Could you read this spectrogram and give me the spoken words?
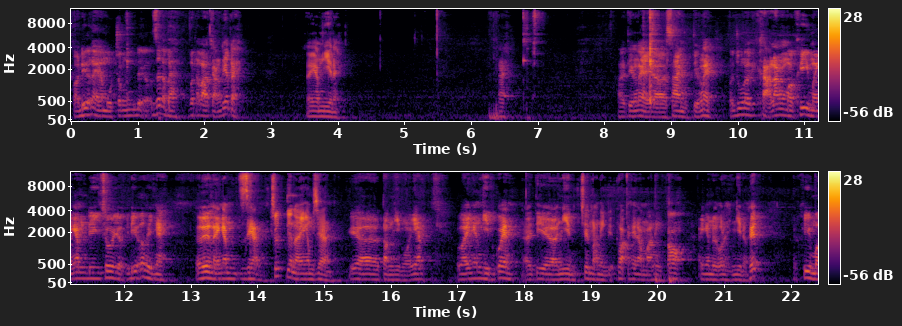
và đĩa này là một trong những đĩa rất là bền. Vẫn là ba trắng tiếp này. Đây em nhìn này. Này. Đấy, tiếng này uh, sai một tiếng này. Nói chung là cái khả năng mà khi mà anh em đi chơi ở cái đĩa hình này nên là anh em rèn trước tiên là anh em rèn cái uh, tầm nhìn của anh em. Và anh em nhìn quen đấy thì uh, nhìn trên màn hình điện thoại hay là màn hình to anh em đều có thể nhìn được hết. Khi mà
